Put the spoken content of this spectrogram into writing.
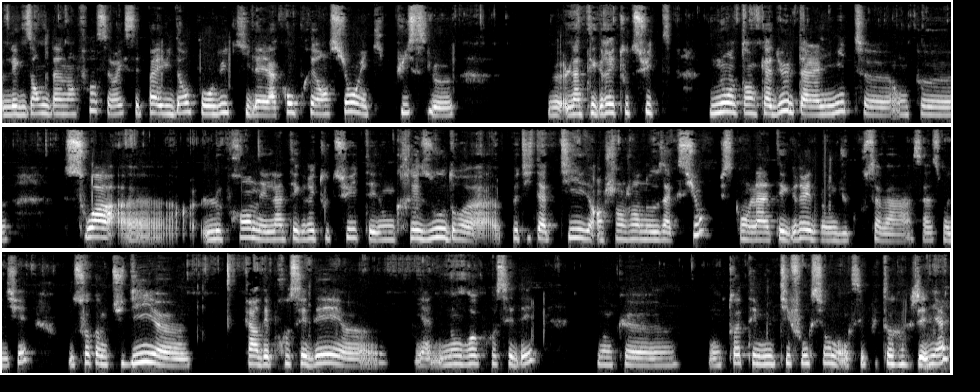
l'exemple d'un enfant, c'est vrai que c'est pas évident pour lui qu'il ait la compréhension et qu'il puisse le l'intégrer tout de suite. Nous, en tant qu'adultes, à la limite, euh, on peut soit euh, le prendre et l'intégrer tout de suite et donc résoudre petit à petit en changeant nos actions, puisqu'on l'a intégré, donc du coup, ça va, ça va se modifier ou soit comme tu dis, euh, faire des procédés. Euh, il y a de nombreux procédés. Donc, euh, donc toi, tu es multifonction, donc c'est plutôt génial.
